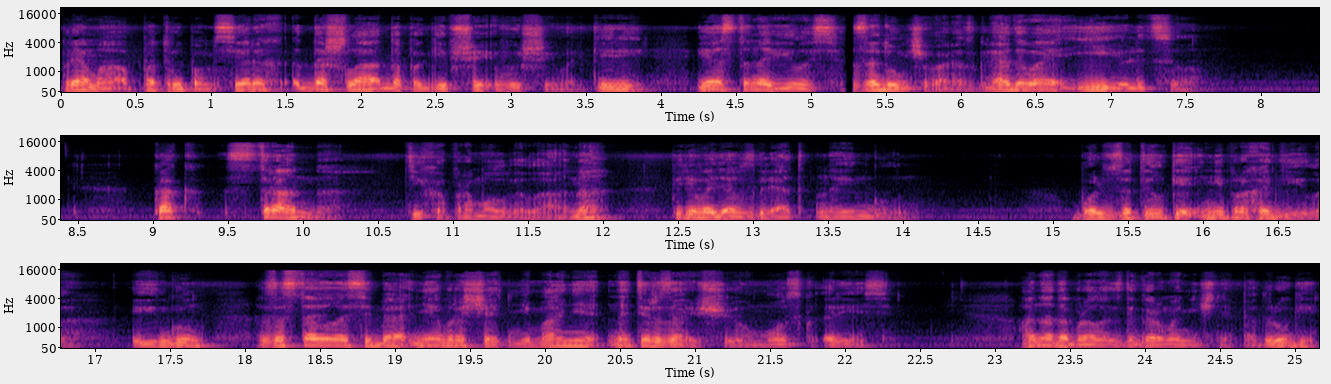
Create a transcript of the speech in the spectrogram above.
прямо по трупам серых дошла до погибшей высшей валькирии и остановилась, задумчиво разглядывая ее лицо. «Как странно!» – тихо промолвила она, переводя взгляд на Ингун. Боль в затылке не проходила, и Ингун заставила себя не обращать внимания на терзающую мозг резь. Она добралась до гармоничной подруги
